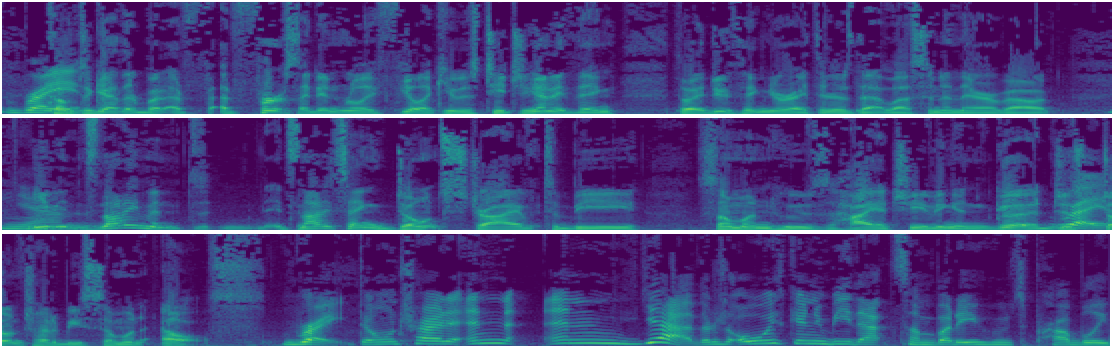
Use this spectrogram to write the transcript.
Right. come together. But at, at first, I didn't really feel like he was teaching anything. Though I do think you're right. There is that lesson in there about. Yeah. Even, it's not even. It's not saying don't strive to be someone who's high achieving and good. Just Right. don't try to be someone else. Right. Don't try to and and yeah, there's always going to be that somebody who's probably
